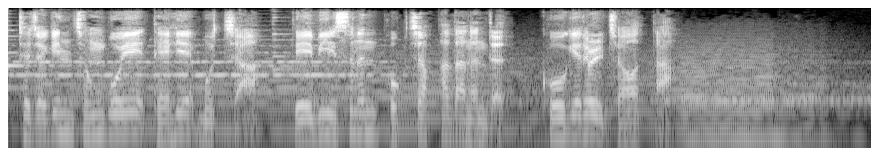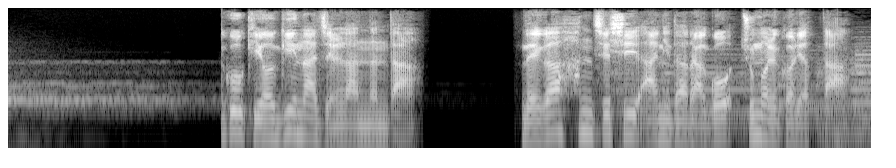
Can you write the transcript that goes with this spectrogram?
구체적인 정보에 대해 묻자 데이비스는 복잡하다는 듯 고개를 저었다. 그리고 기억이 나질 않는다. 내가 한 짓이 아니다라고 중얼거렸다.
